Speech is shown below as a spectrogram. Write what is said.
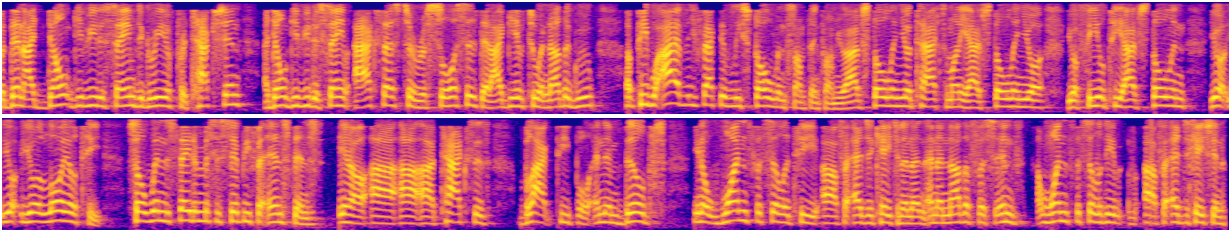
but then I don't give you the same degree of protection, I don't give you the same access to resources that I give to another group of people, I have effectively stolen something from you. I've stolen your tax money. I've stolen your, your fealty. I've stolen your, your, your loyalty. So when the state of Mississippi, for instance, you know, uh, uh, uh taxes black people and then builds you know, one facility uh, for education and, and another for one facility uh, for education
